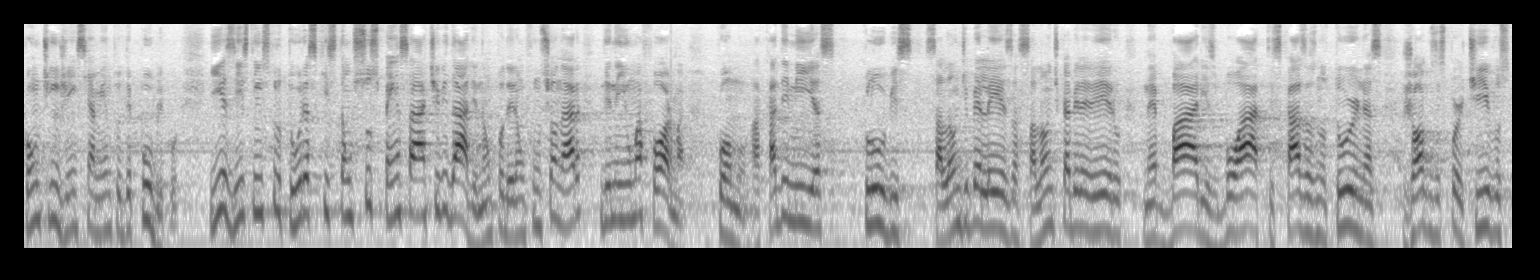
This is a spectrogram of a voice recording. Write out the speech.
contingenciamento de público. E existem estruturas que estão suspensas à atividade, não poderão funcionar de nenhuma forma, como academias, clubes, salão de beleza, salão de cabeleireiro, né, bares, boates, casas noturnas, jogos esportivos.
